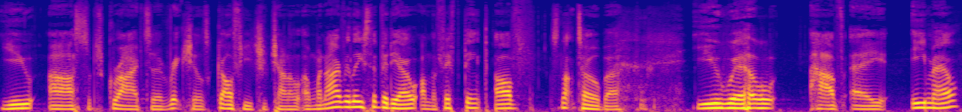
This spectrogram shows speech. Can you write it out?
you are subscribed to Rick Shiels Golf YouTube channel. And when I release the video on the fifteenth of October, you will have a email.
